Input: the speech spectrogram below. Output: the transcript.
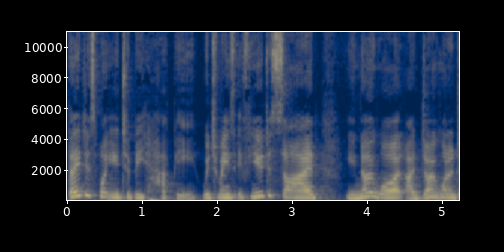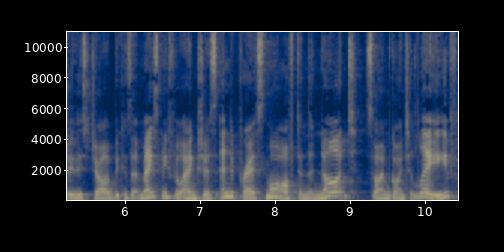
they just want you to be happy, which means if you decide, you know what, I don't want to do this job because it makes me feel anxious and depressed more often than not, so I'm going to leave,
